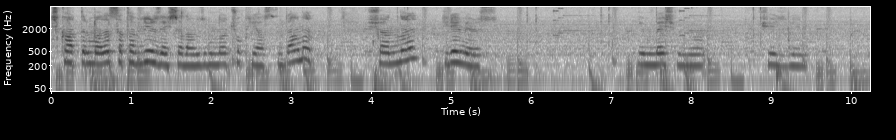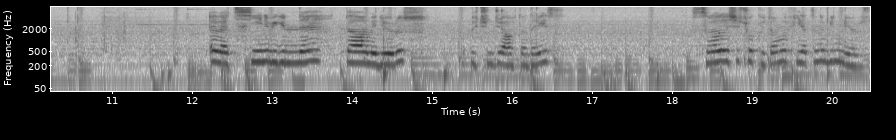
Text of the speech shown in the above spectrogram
Çıkarttırmada satabiliyoruz eşyalarımızı. Bunlar çok iyi aslında ama şu anda giremiyoruz. 25 milyon 200 bin. Evet yeni bir günde devam ediyoruz. Üçüncü haftadayız. Sıra dışı çok kötü ama fiyatını bilmiyoruz.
